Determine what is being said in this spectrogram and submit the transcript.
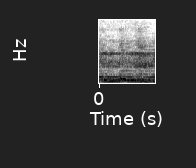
Hey.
